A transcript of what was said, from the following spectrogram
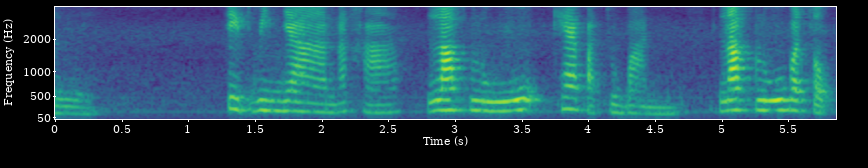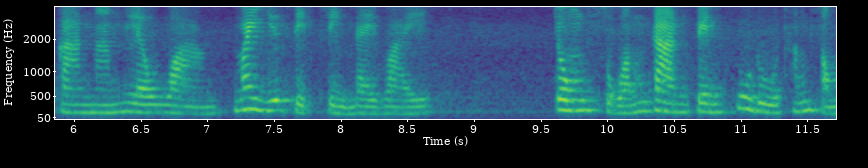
เลย จิตวิญญาณนะคะ รับรู้แค่ปัจจุบัน รับรู้ประสบการณ์นั้นแล้ววาง ไม่ยึดติดสิ่งใดไว้ จงสวมการเป็นผู้ดูทั้งสอง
